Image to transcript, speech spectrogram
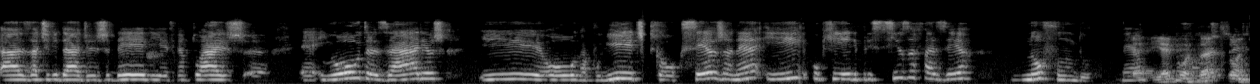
as atividades dele eventuais é, em outras áreas e ou na política ou que seja, né, e o que ele precisa fazer no fundo. Né? É, e é importante, Sônia,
